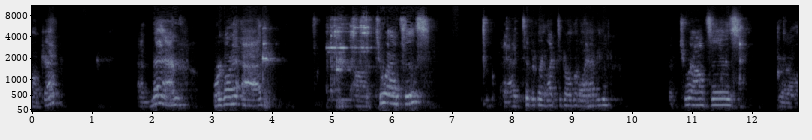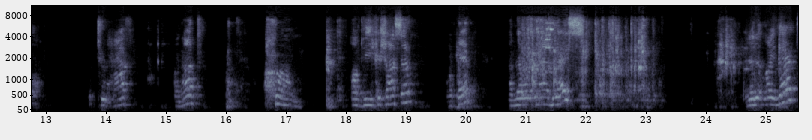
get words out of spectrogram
Okay. And then we're going to add uh, two ounces and I typically like to go a little heavy. Two ounces, little, two and a half, why not? Um, of the cachaça, okay? And then we're gonna add the ice. Hit it like that.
